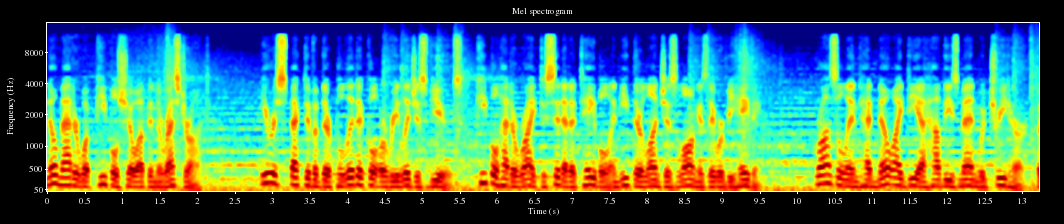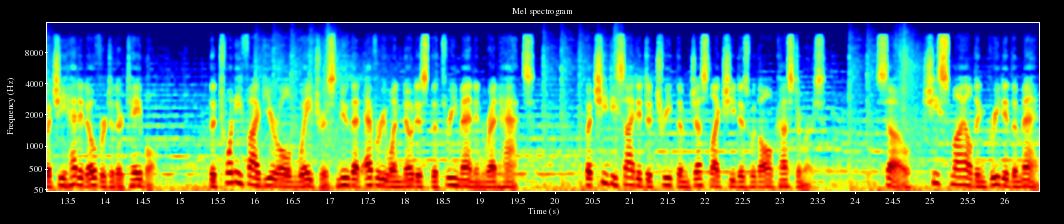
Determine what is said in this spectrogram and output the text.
no matter what people show up in the restaurant. Irrespective of their political or religious views, people had a right to sit at a table and eat their lunch as long as they were behaving. Rosalind had no idea how these men would treat her, but she headed over to their table. The 25-year-old waitress knew that everyone noticed the three men in red hats. But she decided to treat them just like she does with all customers. So, she smiled and greeted the men,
